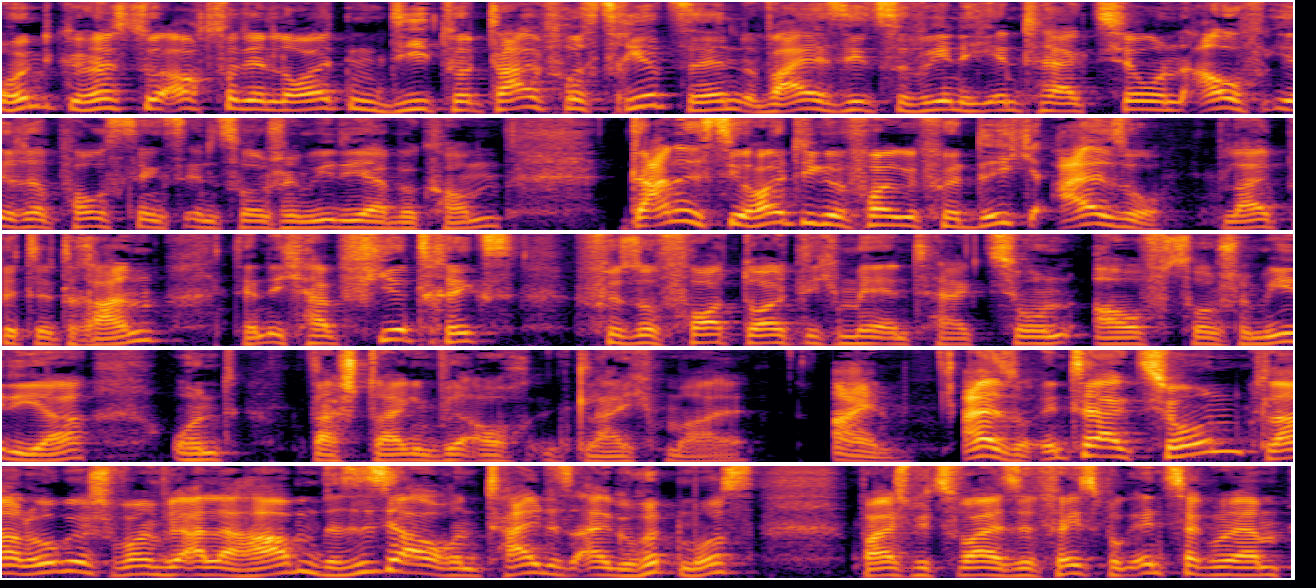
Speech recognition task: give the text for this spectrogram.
Und gehörst du auch zu den Leuten, die total frustriert sind, weil sie zu wenig Interaktion auf ihre Postings in Social Media bekommen? Dann ist die heutige Folge für dich. Also bleib bitte dran, denn ich habe vier Tricks für sofort deutlich mehr Interaktion auf Social Media und da steigen wir auch gleich mal ein. Also, Interaktion, klar, logisch, wollen wir alle haben. Das ist ja auch ein Teil des Algorithmus. Beispielsweise Facebook, Instagram.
